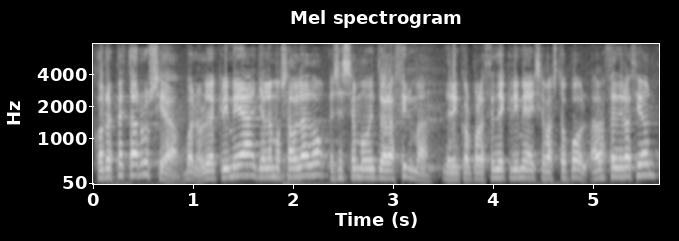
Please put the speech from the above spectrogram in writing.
con respecto a Rusia, bueno, lo de Crimea ya lo hemos hablado, ese es el momento de la firma de la incorporación de Crimea y Sebastopol a la Federación,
